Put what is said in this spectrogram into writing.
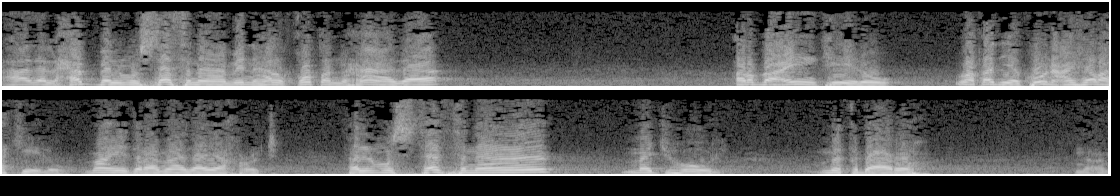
هذا الحب المستثنى منها القطن هذا أربعين كيلو وقد يكون عشرة كيلو ما يدرى ماذا يخرج. فالمستثنى مجهول مقداره. نعم.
